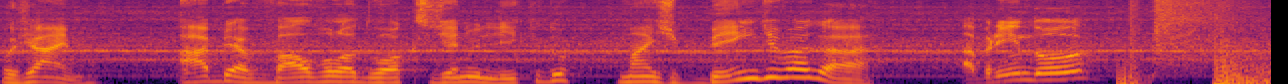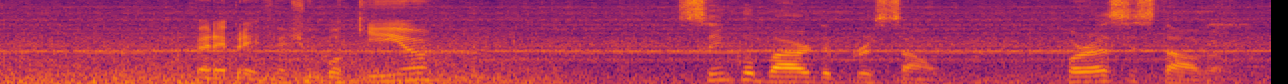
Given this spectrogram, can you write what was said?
Ô Jaime, abre a válvula do oxigênio líquido, mas bem devagar. Abrindo. Peraí, peraí, fecha um pouquinho. 5 bar de pressão. Por essa estável.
